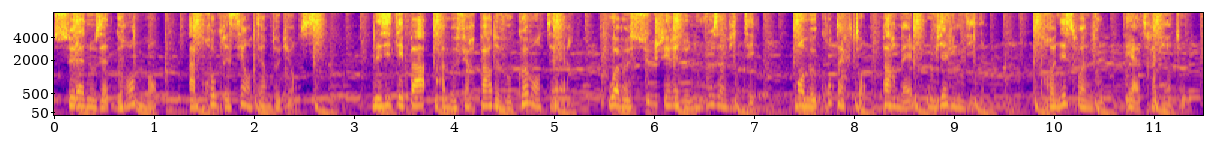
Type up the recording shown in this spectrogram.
Cela nous aide grandement à progresser en termes d'audience. N'hésitez pas à me faire part de vos commentaires ou à me suggérer de nouveaux invités en me contactant par mail ou via LinkedIn. Prenez soin de vous et à très bientôt.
